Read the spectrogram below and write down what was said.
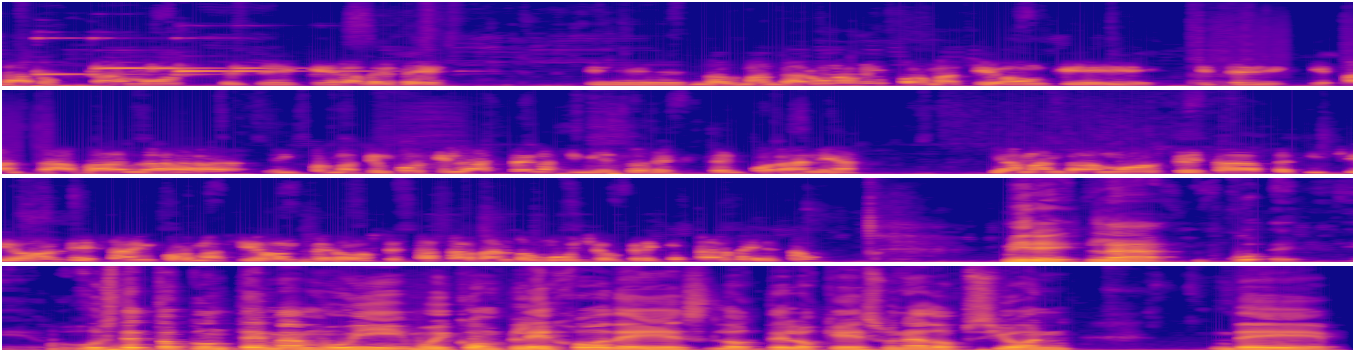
la adoptamos desde que era bebé. Eh, nos mandaron una información que, que, que faltaba la, la información porque el acta de nacimiento era extemporánea. Ya mandamos esa petición, esa información, pero se está tardando mucho. ¿Cree que tarde eso? Mire, la, eh, usted tocó un tema muy, muy complejo de, es lo, de lo que es una adopción de,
